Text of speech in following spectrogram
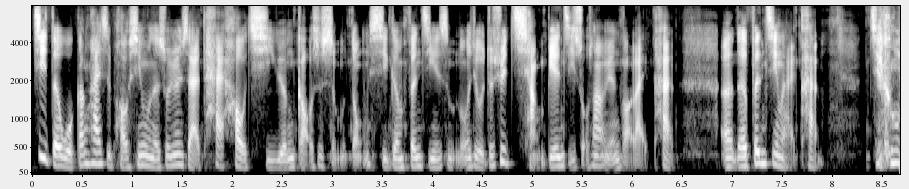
记得我刚开始跑新闻的时候，因为实在太好奇原稿是什么东西，跟分镜是什么东西，我就去抢编辑手上的原稿来看，呃的分镜来看。结果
